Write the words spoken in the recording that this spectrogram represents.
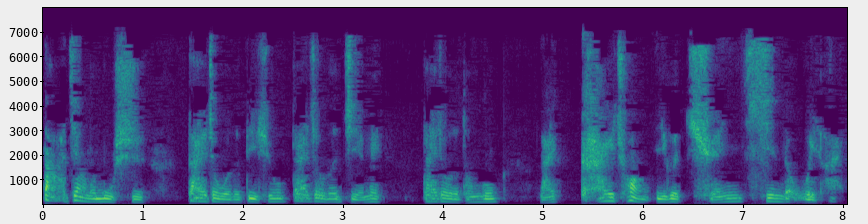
大将的牧师，带着我的弟兄，带着我的姐妹，带着我的同工，来开创一个全新的未来。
